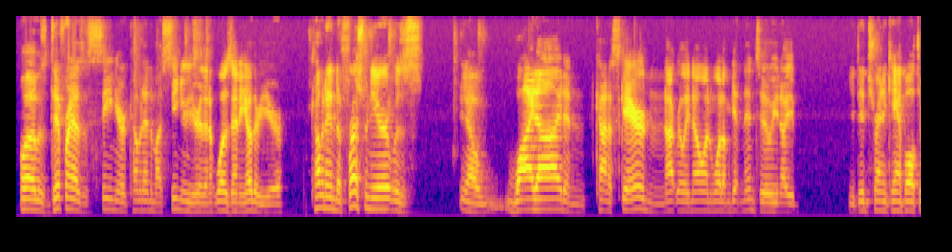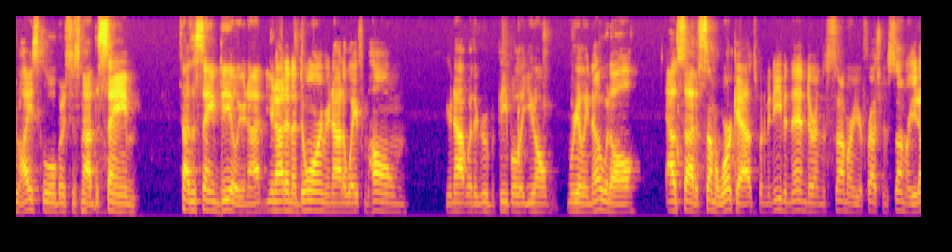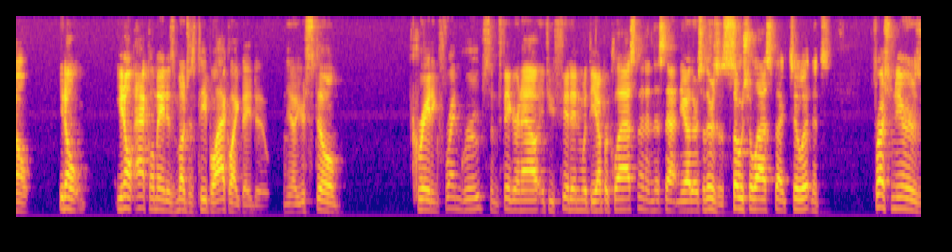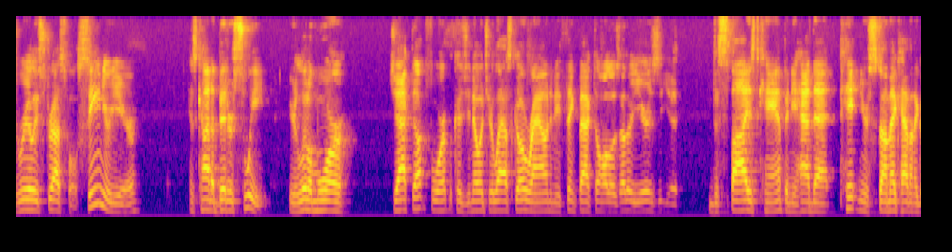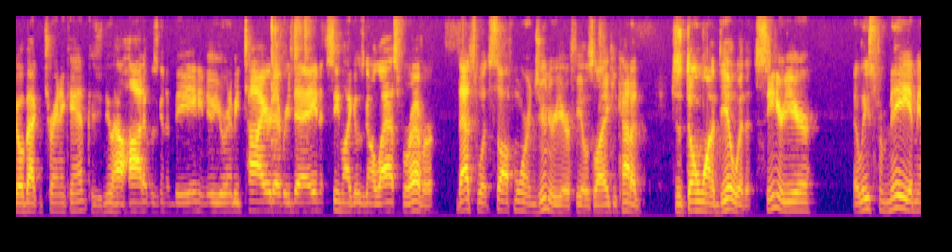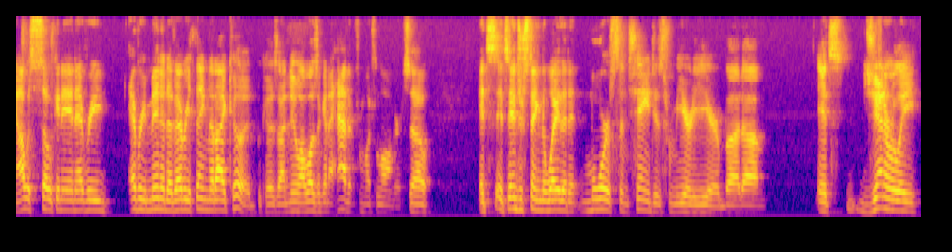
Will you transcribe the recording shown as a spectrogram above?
Well, it was different as a senior coming into my senior year than it was any other year. Coming into freshman year, it was, you know, wide eyed and kind of scared and not really knowing what I'm getting into. You know, you you did training camp all through high school, but it's just not the same. It's not the same deal. You're not you're not in a dorm. You're not away from home. You're not with a group of people that you don't really know at all outside of summer workouts. But I mean, even then, during the summer, your freshman summer, you don't you don't you don't acclimate as much as people act like they do. You know, you're still creating friend groups and figuring out if you fit in with the upperclassmen and this, that, and the other. So there's a social aspect to it, and it's freshman year is really stressful. Senior year is kind of bittersweet. You're a little more jacked up for it because you know it's your last go round, and you think back to all those other years that you despised camp and you had that pit in your stomach having to go back to training camp because you knew how hot it was going to be and you knew you were going to be tired every day and it seemed like it was going to last forever. That's what sophomore and junior year feels like. You kind of just don't want to deal with it. Senior year, at least for me, I mean, I was soaking in every every minute of everything that I could because I knew I wasn't going to have it for much longer. So it's it's interesting the way that it morphs and changes from year to year, but um, it's generally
